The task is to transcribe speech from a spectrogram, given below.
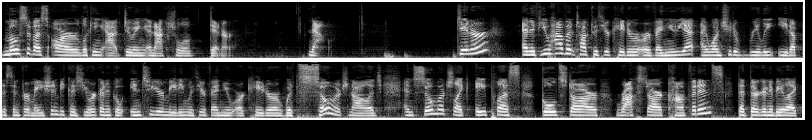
most of us are looking at doing an actual dinner. Now, dinner and if you haven't talked with your caterer or venue yet, I want you to really eat up this information because you're going to go into your meeting with your venue or caterer with so much knowledge and so much like A plus, gold star, rock star confidence that they're going to be like,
